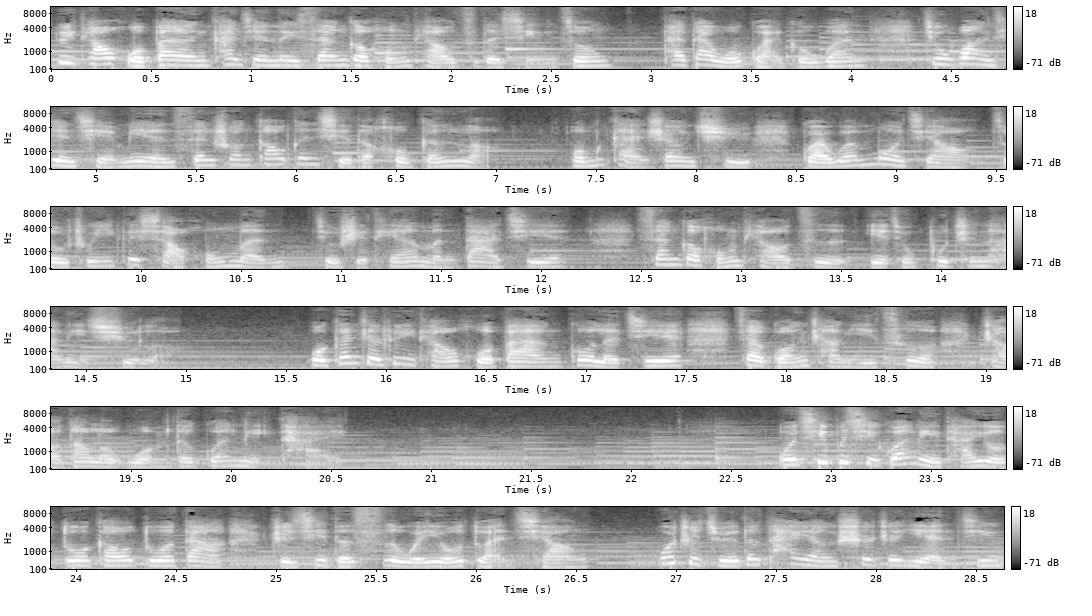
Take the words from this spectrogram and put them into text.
绿条伙伴看见那三个红条子的行踪，他带我拐个弯，就望见前面三双高跟鞋的后跟了。我们赶上去，拐弯抹角走出一个小红门，就是天安门大街。三个红条子也就不知哪里去了。我跟着绿条伙伴过了街，在广场一侧找到了我们的观礼台。我记不起观礼台有多高多大，只记得四围有短墙。我只觉得太阳射着眼睛，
